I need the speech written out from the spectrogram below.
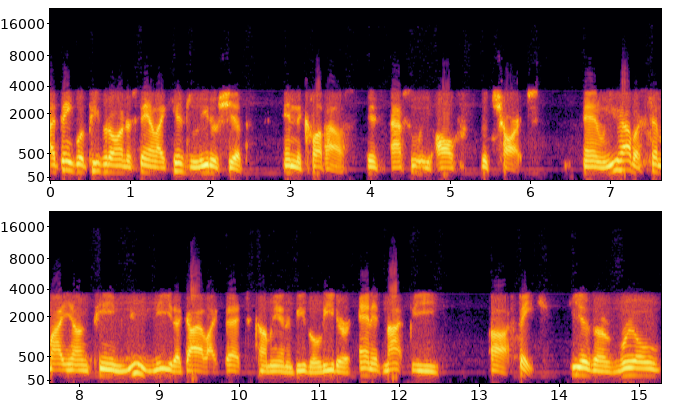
I think what people don't understand, like his leadership in the clubhouse, is absolutely off the charts. And when you have a semi-young team, you need a guy like that to come in and be the leader, and it not be uh, fake. He is a real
